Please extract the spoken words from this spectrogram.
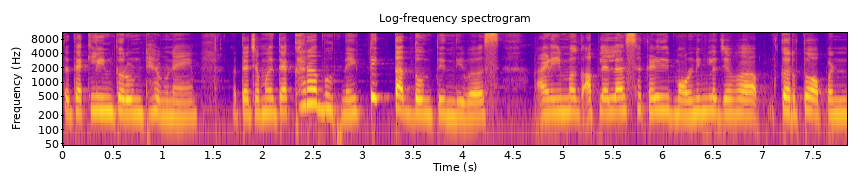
तर त्या क्लीन करून ठेवणे. त्याच्यामुळे त्या खराब होत नाही टिकतात दोन तीन दिवस. आणि मग आपल्याला सकाळी मॉर्निंगला जेव्हा करतो आपण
